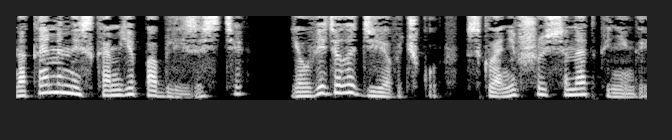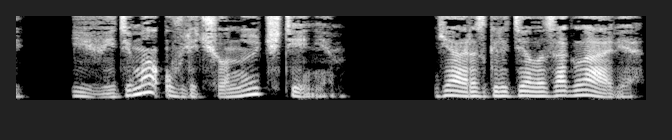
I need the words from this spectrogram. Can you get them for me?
На каменной скамье поблизости я увидела девочку, склонившуюся над книгой и, видимо, увлеченную чтением я разглядела заглавие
